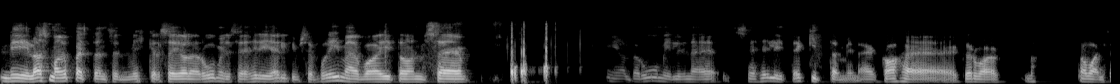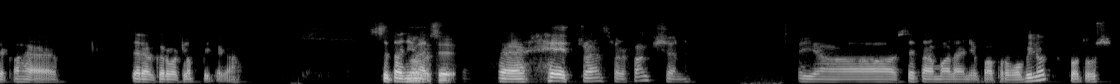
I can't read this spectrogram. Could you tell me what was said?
nii, las ma õpetan sind, Mihkel, see ei ole ruumilise heli jälgimise võime, vaid on see nii-öelda ruumiline, see heli tekitamine kahe kõrva, noh, tavalise kahe stereokõrvaklappidega seda nimetatakse no, see... head transfer function. Ja seda ma olen juba proovinud kodus.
